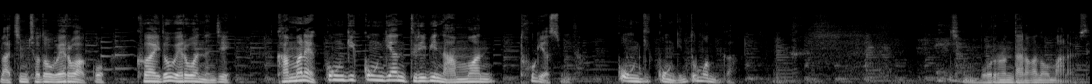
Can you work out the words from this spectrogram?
마침 저도 외로웠고 그 아이도 외로웠는지 간만에 꽁기꽁기한 드립이 난무한 톡이었습니다. 꽁기꽁기는 또 뭡니까? 참 모르는 단어가 너무 많아요. 요새.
